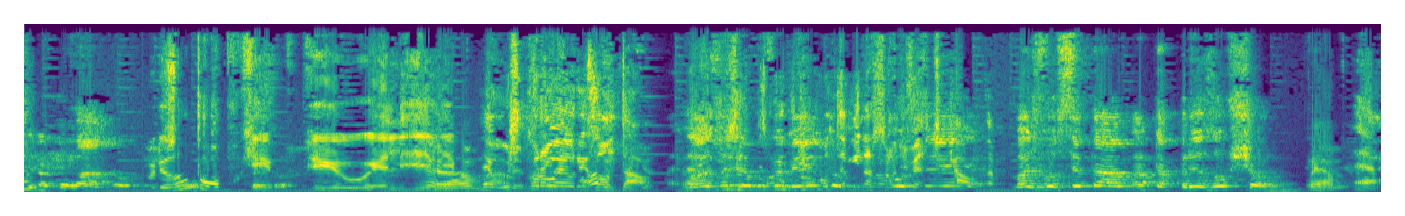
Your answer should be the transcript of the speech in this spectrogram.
tira pro lado. Horizontal, porque porque ele. ele É, o scroll é horizontal. Mas o contaminação mas de você- vertical também. Mas você tá, tá preso ao chão. É.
